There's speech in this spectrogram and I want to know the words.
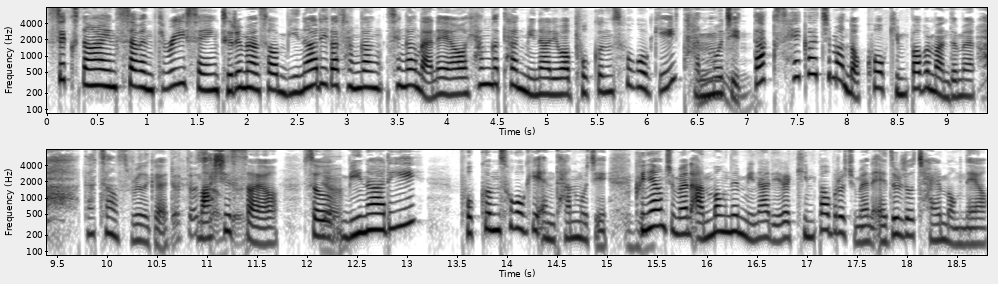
6973 saying 들으면서 미나리가 생각, 생각나네요. 향긋한 미나리와 볶은 소고기, 단무지 음. 딱 세 가지만 넣고 김밥을 만들면 that sounds really good. That does 맛있어요. So Yeah. 미나리 볶음 소고기 앤 단무지. Mm-hmm. 그냥 주면 안 먹는 미나리를 김밥으로 주면 애들도 잘 먹네요.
